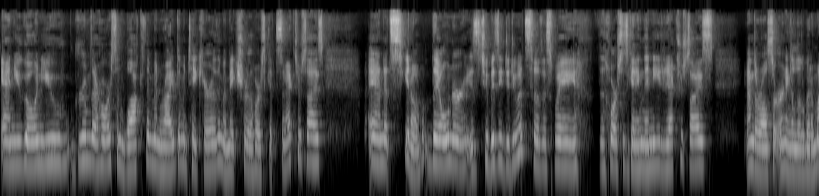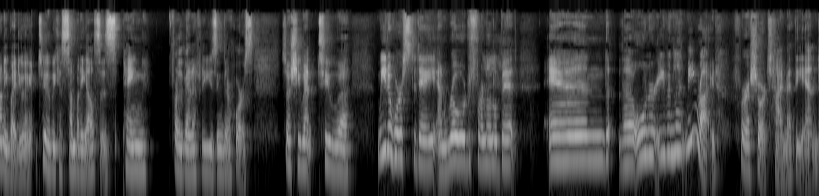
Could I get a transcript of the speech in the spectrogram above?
and you go and you groom their horse and walk them and ride them and take care of them and make sure the horse gets some exercise. And it's, you know, the owner is too busy to do it. So this way the horse is getting the needed exercise and they're also earning a little bit of money by doing it too because somebody else is paying for the benefit of using their horse. So she went to uh, meet a horse today and rode for a little bit and the owner even let me ride for a short time at the end.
